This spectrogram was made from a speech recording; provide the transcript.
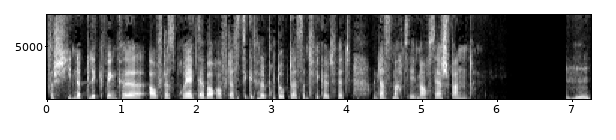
verschiedene Blickwinkel auf das Projekt, aber auch auf das digitale Produkt, das entwickelt wird. Und das macht es eben auch sehr spannend. Mhm.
